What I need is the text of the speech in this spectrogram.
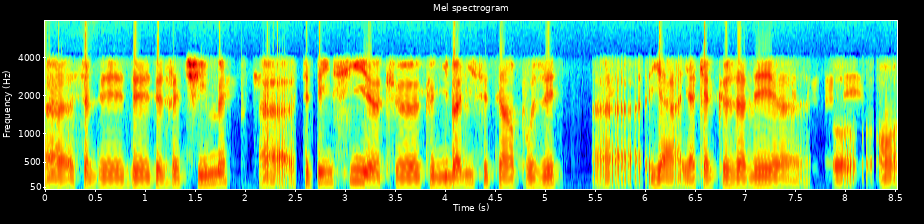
euh, celle des des, des euh, C'était ici euh, que, que Nibali s'était imposé euh, il, y a, il y a quelques années euh,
